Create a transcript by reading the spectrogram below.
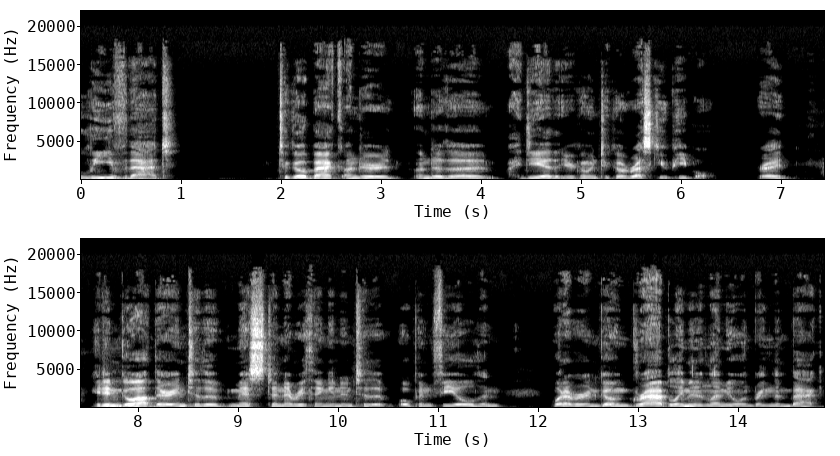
leave that to go back under under the idea that you're going to go rescue people, right? He didn't go out there into the mist and everything and into the open field and whatever and go and grab Laman and Lemuel and bring them back.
